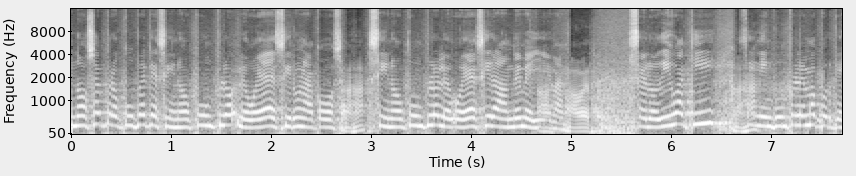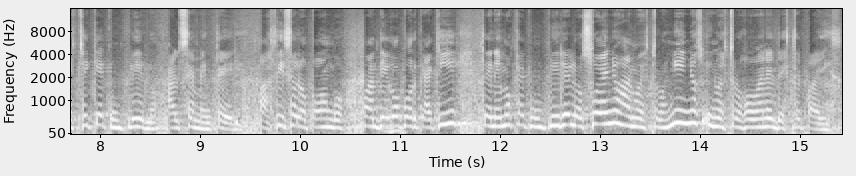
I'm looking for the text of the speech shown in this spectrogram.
No se preocupe que si no cumplo, le voy a decir una cosa. Si no cumplo, le voy a decir a dónde me ah, llevan. a ver. Se lo digo aquí sin ningún problema porque esto hay que cumplirlo, al cementerio. Así se lo pongo, Juan Diego, porque aquí tenemos que cumplir los sueños a nuestros niños y nuestros jóvenes de este país.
